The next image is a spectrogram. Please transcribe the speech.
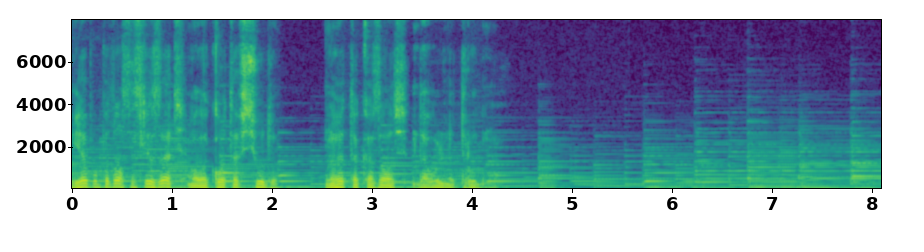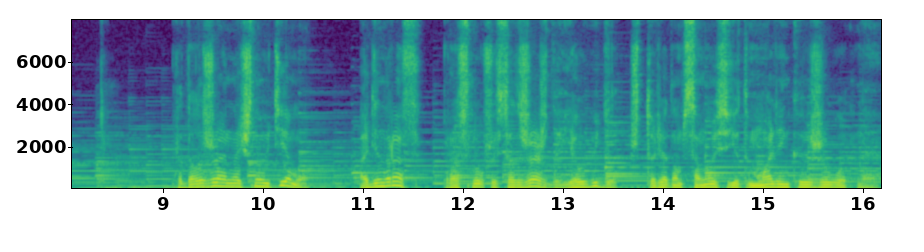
Я попытался слезать молоко отовсюду, но это оказалось довольно трудно. Продолжая ночную тему, один раз, проснувшись от жажды, я увидел, что рядом со мной сидит маленькое животное.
